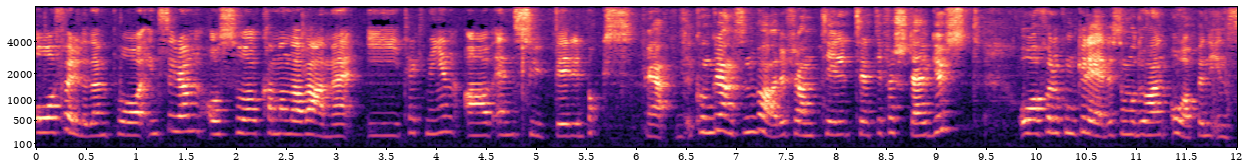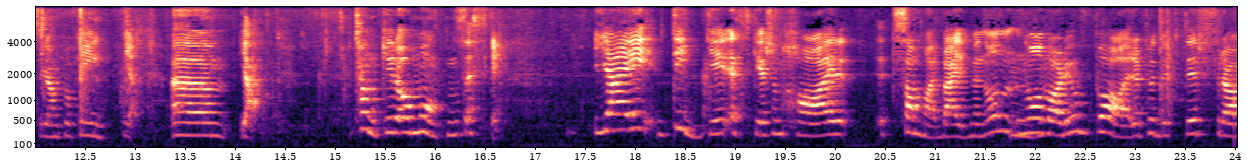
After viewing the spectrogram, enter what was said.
Og følge dem på Instagram, og så kan man da være med i trekningen av en superboks. Ja, konkurransen varer frem til 31. august, og for å konkurrere så må du ha en åpen Instagram-profil. Ja. Um, ja. Tanker om månedens eske. Jeg digger esker som har et samarbeid med noen. Nå var det jo bare produkter fra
